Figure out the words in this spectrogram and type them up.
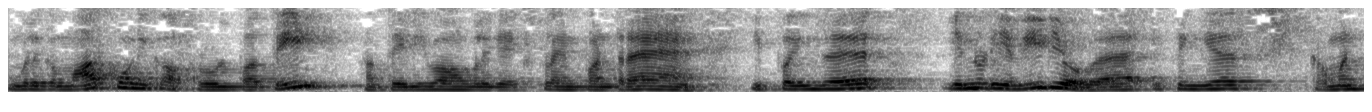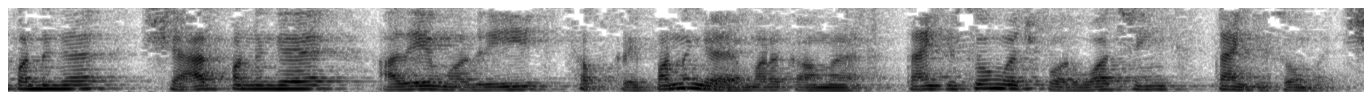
உங்களுக்கு மார்க்கோனிக் ஆஃப் ரூல் பத்தி நான் தெளிவா உங்களுக்கு எக்ஸ்பிளைன் பண்றேன். இப்போ இந்த என்னுடைய வீடியோவை இப்போ இங்க கமெண்ட் பண்ணுங்க ஷேர் பண்ணுங்க. அதே மாதிரி சப்ஸ்கிரைப் பண்ணுங்க. மறக்காம. Thank you so much for வாட்சிங் தேங்க்யூ ஸோ மச்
